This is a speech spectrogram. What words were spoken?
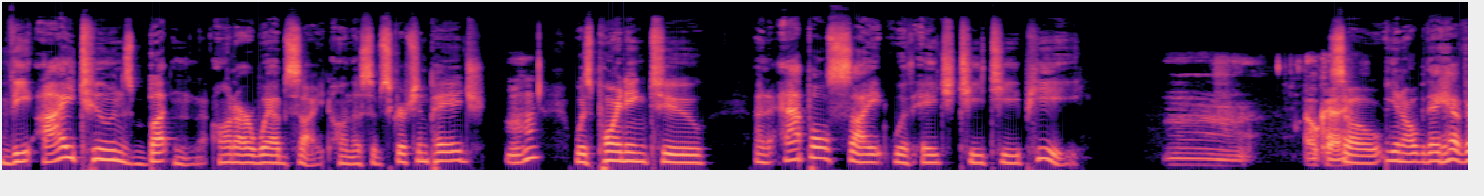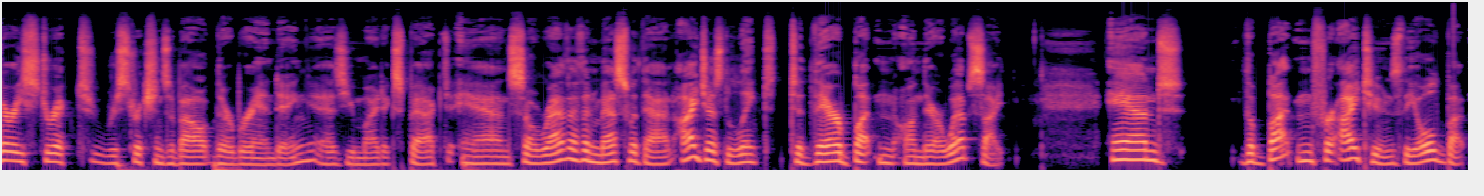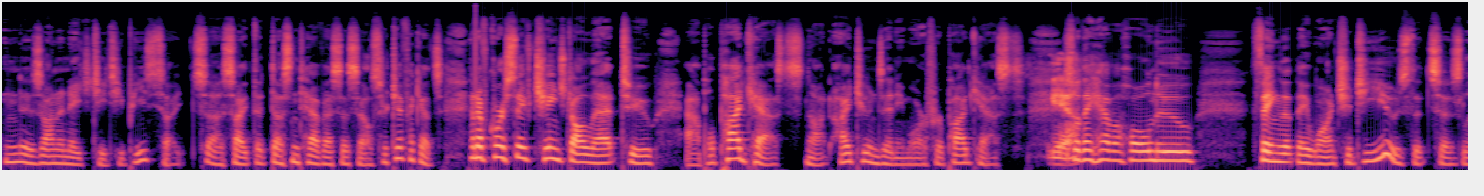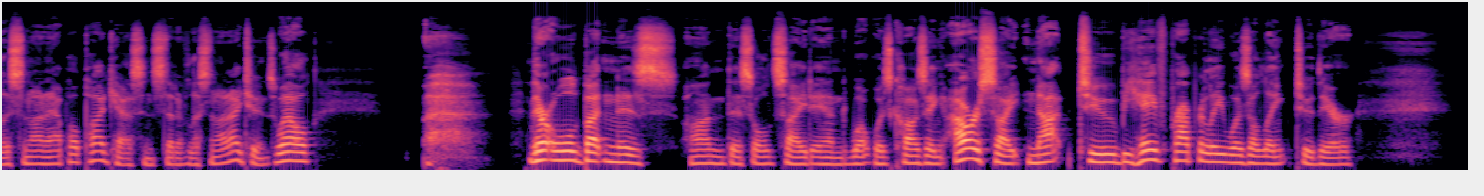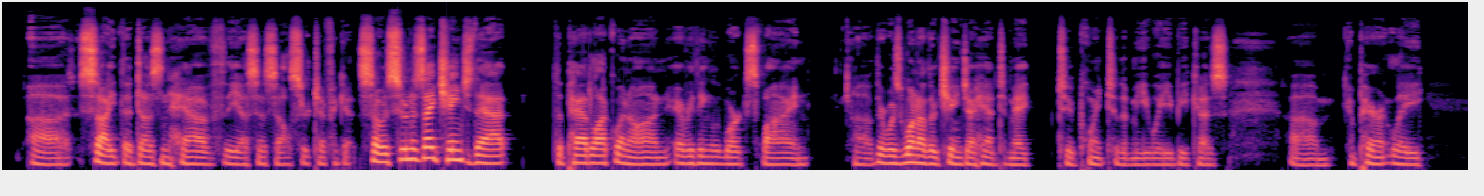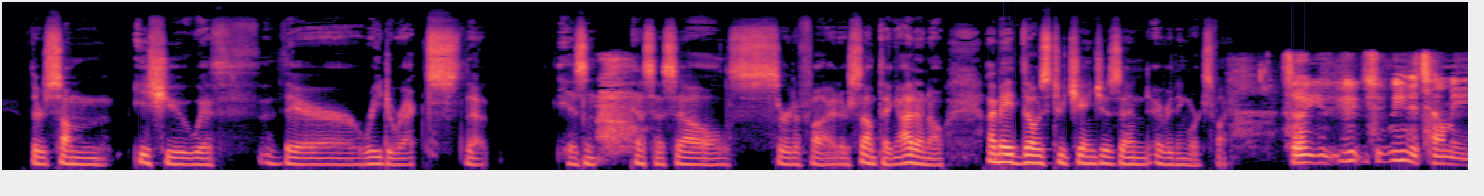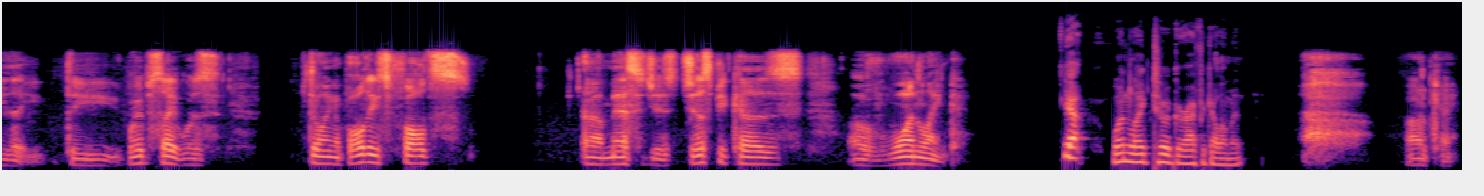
the iTunes button on our website on the subscription page mm-hmm. was pointing to an Apple site with HTTP. Mm, okay. So, you know, they have very strict restrictions about their branding, as you might expect. And so rather than mess with that, I just linked to their button on their website. And the button for iTunes, the old button, is on an HTTP site, a uh, site that doesn't have SSL certificates. And of course, they've changed all that to Apple Podcasts, not iTunes anymore for podcasts. Yeah. So they have a whole new thing that they want you to use that says listen on Apple Podcasts instead of listen on iTunes. Well, their old button is on this old site, and what was causing our site not to behave properly was a link to their uh, site that doesn't have the SSL certificate. So as soon as I changed that, the padlock went on, everything works fine. Uh, there was one other change I had to make to point to the MeWe because um, apparently there's some issue with their redirects that isn't SSL certified or something. I don't know. I made those two changes and everything works fine. So you, you, you mean to tell me that the website was throwing up all these false uh, messages just because of one link? Yeah, one link to a graphic element. okay.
